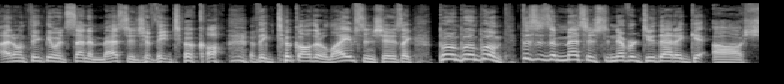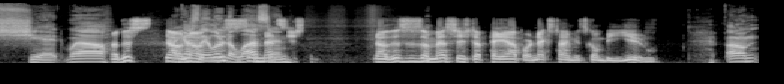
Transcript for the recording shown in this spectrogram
I don't think they would send a message if they took all if they took all their lives and shit. It's like boom, boom, boom. This is a message to never do that again. Oh shit. Well, No, this no I guess no. they learned a lesson. message- no, this is a message to pay up, or next time it's going to be you. um,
